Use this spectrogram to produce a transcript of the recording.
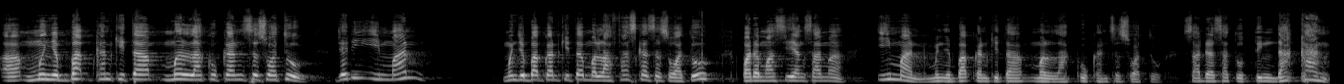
uh, menyebabkan kita melakukan sesuatu. Jadi iman menyebabkan kita melafazkan sesuatu pada masa yang sama. Iman menyebabkan kita melakukan sesuatu. Ada satu tindakan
